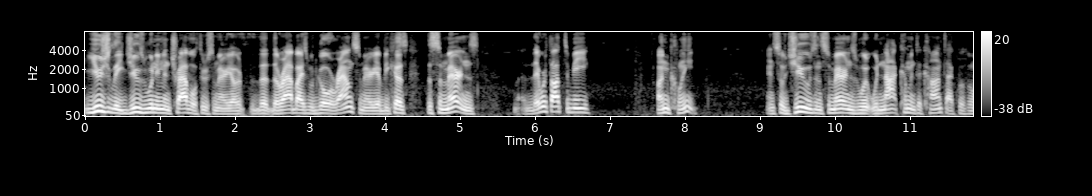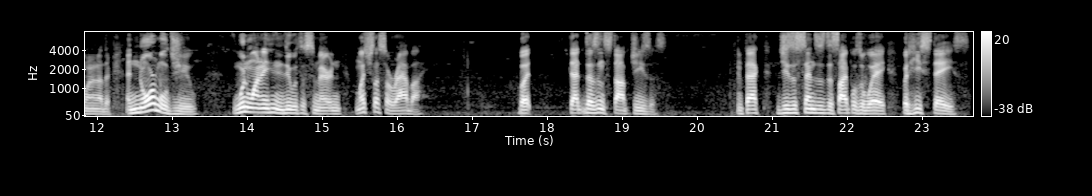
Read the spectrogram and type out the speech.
usually, Jews wouldn't even travel through Samaria. The, the rabbis would go around Samaria because the Samaritans, they were thought to be unclean. And so Jews and Samaritans would, would not come into contact with one another. A normal Jew wouldn't want anything to do with a Samaritan, much less a rabbi. But that doesn't stop Jesus. In fact, Jesus sends his disciples away, but he stays.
